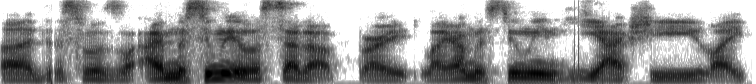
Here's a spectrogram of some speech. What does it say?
uh, this was I'm assuming it was set up right. Like I'm assuming he actually like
